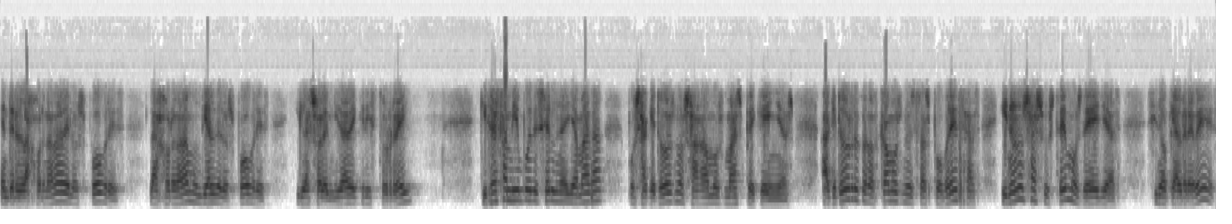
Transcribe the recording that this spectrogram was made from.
entre la jornada de los pobres, la Jornada Mundial de los Pobres y la solemnidad de Cristo Rey, quizás también puede ser una llamada pues a que todos nos hagamos más pequeños, a que todos reconozcamos nuestras pobrezas y no nos asustemos de ellas, sino que al revés,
